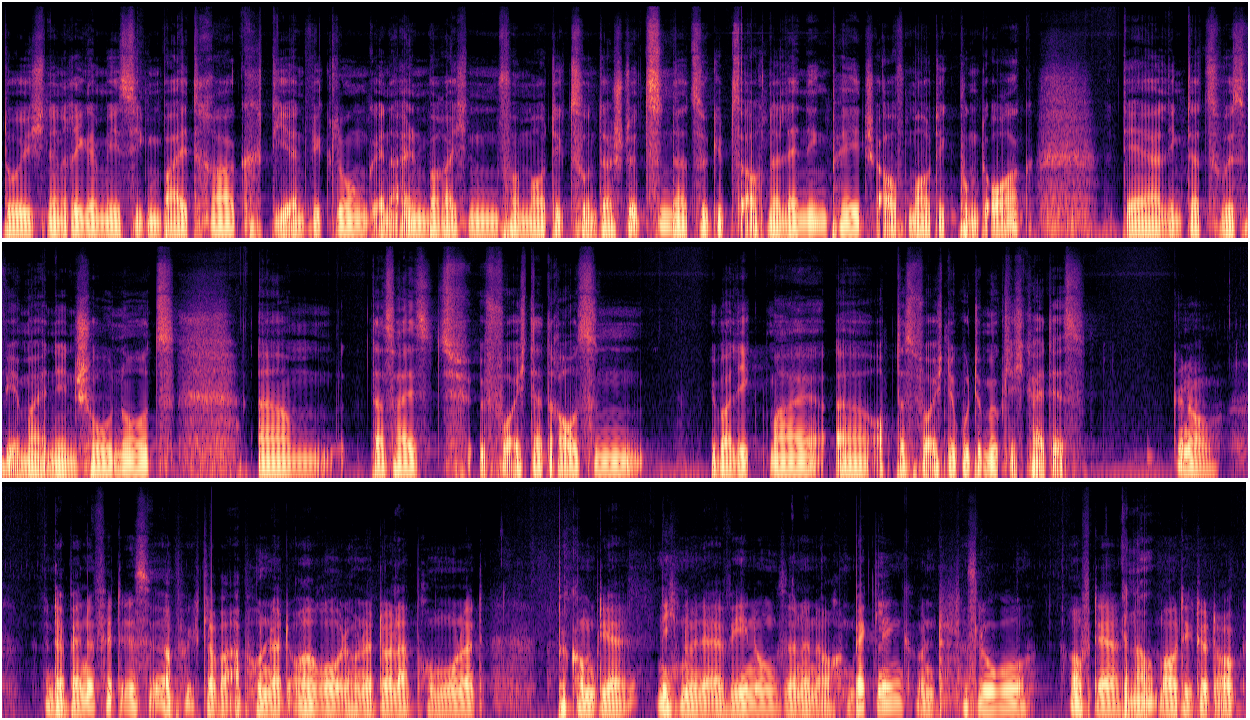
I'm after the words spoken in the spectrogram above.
durch einen regelmäßigen Beitrag die Entwicklung in allen Bereichen von Mautic zu unterstützen. Dazu gibt es auch eine Landingpage auf mautic.org. Der Link dazu ist wie immer in den Show Notes. Ähm, das heißt, für euch da draußen, überlegt mal, äh, ob das für euch eine gute Möglichkeit ist. Genau. Und der Benefit ist, ich glaube, ab 100 Euro oder 100 Dollar pro Monat bekommt ihr nicht nur eine Erwähnung, sondern auch einen Backlink und das Logo auf der genau. mautic.org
